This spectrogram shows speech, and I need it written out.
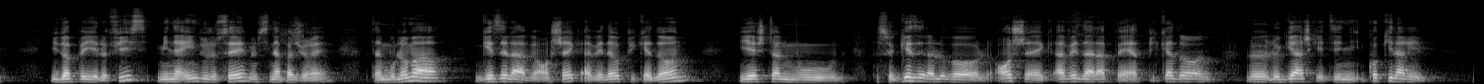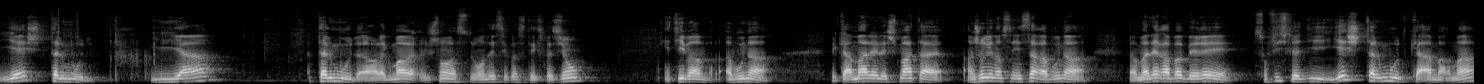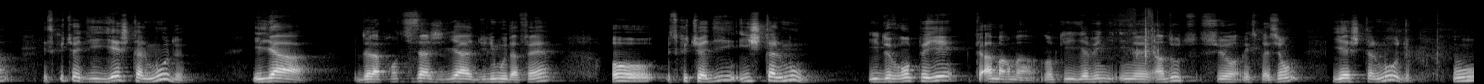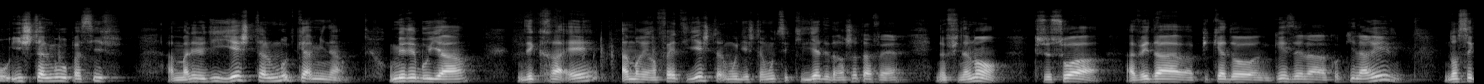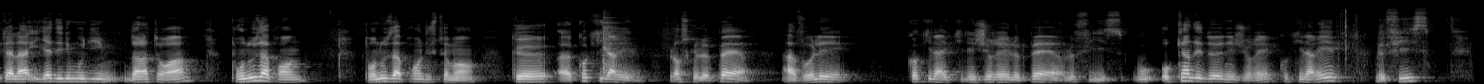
il doit payer le fils, minaïn, d'où je sais, même s'il n'a pas juré, tamulomar, gezela ve'oshek, aveda ou pikadon, yesh talmud. Parce que gezela, le vol, oshek, aveda, la perte, pikadon, le, le gage qui été, quoi qu'il arrive, yesh talmud. Il y a Talmud. Alors, la justement, on va se demander c'est quoi cette expression. Et Avuna, et un jour il a enseigné ça à Ravuna. Rabba Bere, son fils lui a dit Yesh Talmud Ka'amarma. Est-ce que tu as dit Yesh Talmud? Il y a de l'apprentissage, il y a du limoud à faire. Oh, est-ce que tu as dit Ish Talmud Ils devront payer Ka'amarma. Donc il y avait un doute sur l'expression Yesh Talmud ou Ish Talmud passif. Amalé lui dit Yesh Talmud Ka'amina. Ou Mirebouya Dekrae, Amré. En fait, Yesh Talmud, Yesh Talmud, c'est qu'il y a des drachot à faire. Donc finalement, que ce soit Aveda, Pikadon, Gezela, quoi qu'il arrive, dans ces cas-là, il y a des limoudim dans la Torah pour nous apprendre, pour nous apprendre justement que euh, quoi qu'il arrive, lorsque le père a volé quoi qu'il arrive, qu'il ait juré le père, le fils, ou aucun des deux n'est juré, quoi qu'il arrive, le fils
